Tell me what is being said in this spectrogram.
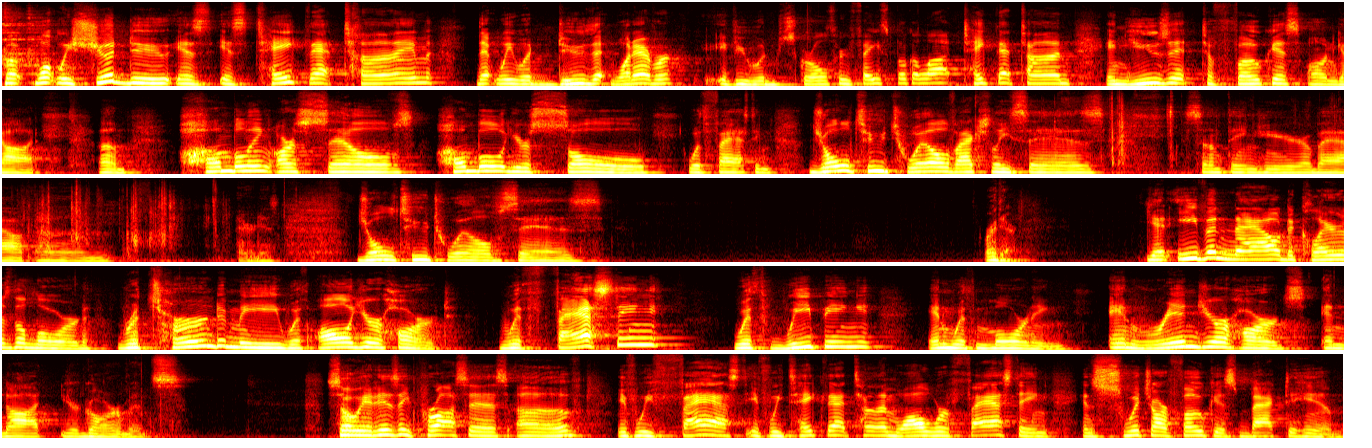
But what we should do is, is take that time that we would do that, whatever, if you would scroll through Facebook a lot, take that time and use it to focus on God. Um, humbling ourselves, humble your soul with fasting. Joel 2:12 actually says something here about um, there it is. Joel 2:12 says right there. Yet even now declares the Lord, return to me with all your heart, with fasting, with weeping, and with mourning and rend your hearts and not your garments. So it is a process of if we fast, if we take that time while we're fasting and switch our focus back to Him.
